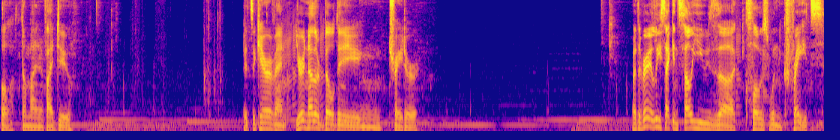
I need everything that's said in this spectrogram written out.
Oh, don't mind if I do. It's a caravan. You're another building trader. But at the very least, I can sell you the closed wooden crates.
